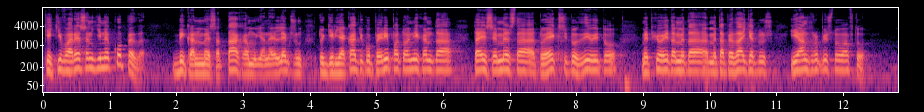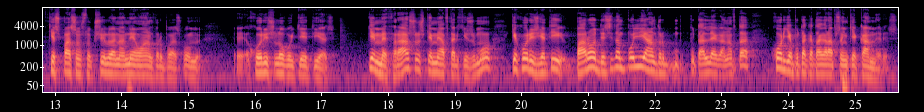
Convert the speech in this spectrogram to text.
Και εκεί βαρέσαν γυναικόπαιδα. Μπήκαν μέσα τάχα μου για να ελέγξουν τον Κυριακάτικο περίπατο αν είχαν τα, τα SMS, τα, το 6, το 2 ή το, με ποιο ήταν με τα, με τα παιδάκια τους οι άνθρωποι στο αυτό. Και σπάσαν στο ξύλο ένα νέο άνθρωπο, ας πούμε, ε, χωρίς λόγο και αιτίας. Και με θράσος και με αυταρχισμό και χωρίς, γιατί παρόντες ήταν πολλοί άνθρωποι που τα λέγαν αυτά, χώρια που τα καταγράψαν και κάμερες.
